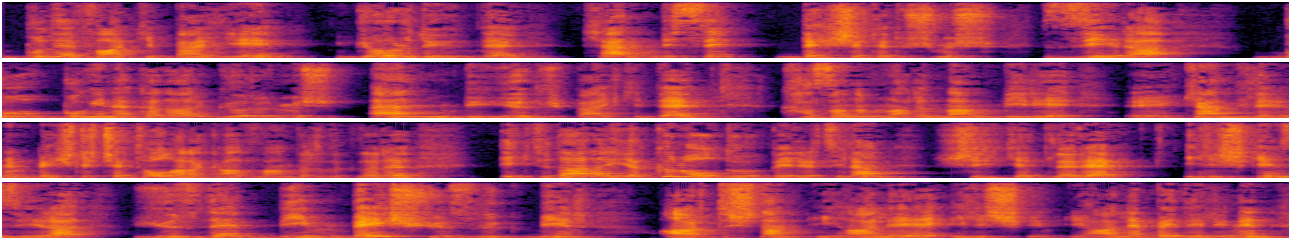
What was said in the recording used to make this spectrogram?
bu defaki belgeyi gördüğünde kendisi dehşete düşmüş Zira bu bugüne kadar görülmüş en büyük belki de kazanımlarından biri e, kendilerinin beşli çete olarak adlandırdıkları iktidara yakın olduğu belirtilen şirketlere ilişkin zira %1500'lük bir artıştan ihaleye ilişkin ihale bedelinin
